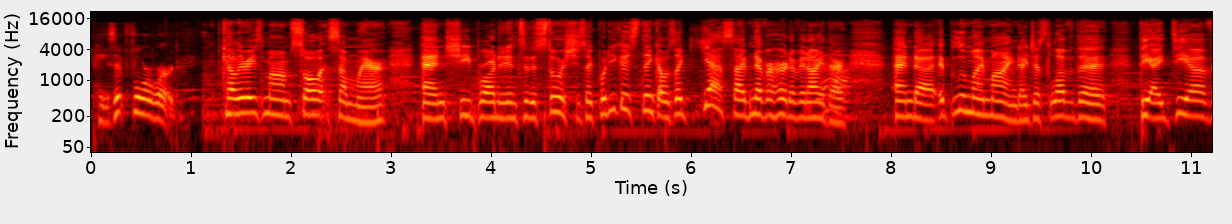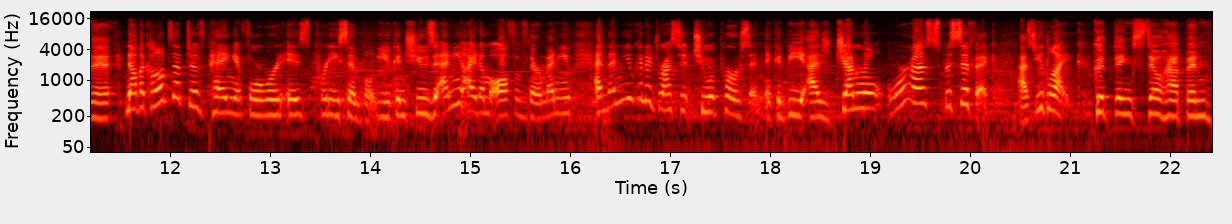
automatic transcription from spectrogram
pays it forward. Kelly Ray's mom saw it somewhere and she brought it into the store. She's like, What do you guys think? I was like, Yes, I've never heard of it either. And uh, it blew my mind. I just love the, the idea of it. Now, the concept of paying it forward is pretty simple. You can choose any item off of their menu and then you can address it to a person. It could be as general or as specific as you'd like. Good things still happen.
